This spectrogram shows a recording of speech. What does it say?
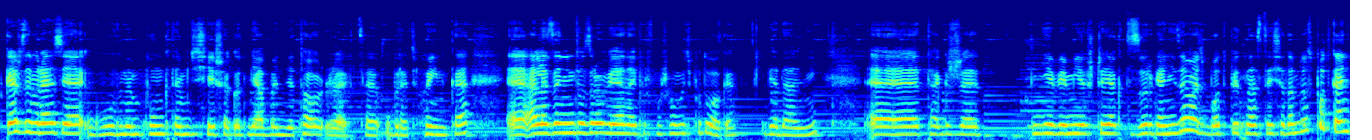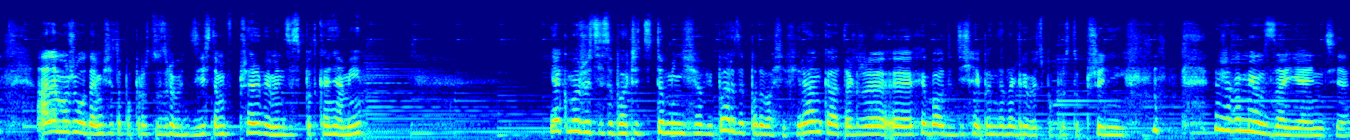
W każdym razie głównym punktem dzisiejszego dnia będzie to, że chcę ubrać choinkę, e, ale zanim to zrobię, najpierw muszę umyć podłogę w jadalni. E, także nie wiem jeszcze jak to zorganizować, bo od 15 siadam do spotkań, ale może uda mi się to po prostu zrobić gdzieś tam w przerwie między spotkaniami. Jak możecie zobaczyć, Dominisiowi bardzo podoba się firanka, także e, chyba od dzisiaj będę nagrywać po prostu przy niej, żeby miał zajęcie.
